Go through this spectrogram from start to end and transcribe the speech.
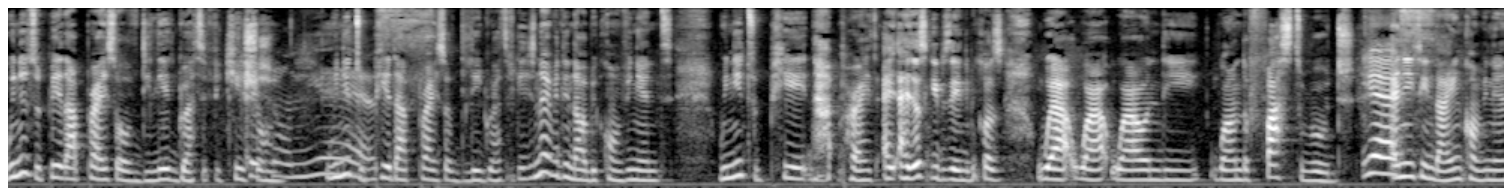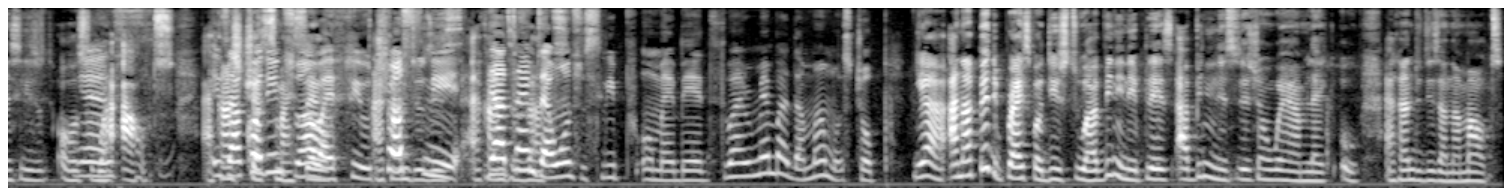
we need to pay that price of delayed gratification. Gratification, We need to pay that price of delayed gratification. It's not everything that will be convenient. We need to pay that price. I, I just keep saying it because we're we're we're on the we're on the fast road. Yes. Anything that inconveniences us, Yes. we're out. I it's can't stress according myself. to how I feel. I can't Trust do me, this. I can't there are times that. I want to sleep on my bed. Do I remember that mom must chop? Yeah, and I paid the price for this too. I've been in a place, I've been in a situation where I'm like, oh, I can't do this and I'm out.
